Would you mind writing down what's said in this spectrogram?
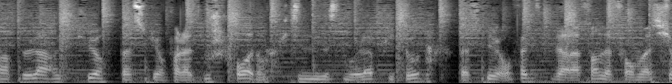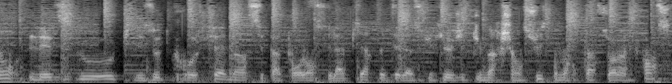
un peu la rupture parce que, enfin, la douche froide, on utilise ce mot-là plutôt, parce que, en fait, vers la fin de la formation, Let's Go, puis les autres grosses chaînes, hein, c'est pas pour lancer la pierre, c'était la suite logique du marché en Suisse, on en retard sur la France.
